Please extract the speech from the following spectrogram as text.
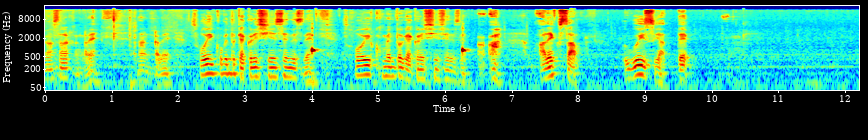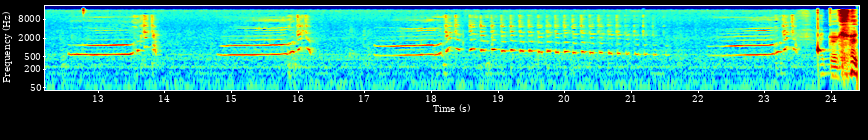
今更感がね。なんかね、そういうコメント逆に新鮮ですね。そういうコメント逆に新鮮ですね。あ、あアレクサ、ウグイスやって。はい、これ、いか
